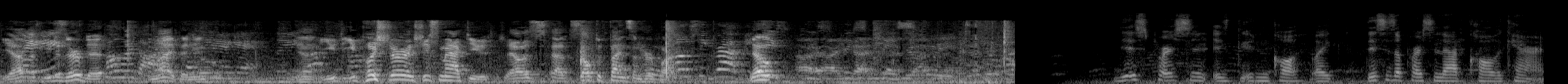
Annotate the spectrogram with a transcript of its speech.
Yeah, you deserved it. Oh my god. In my opinion. Yeah, you you pushed her and she smacked you. That was uh, self-defense on her part. No, she grabbed me. Nope. Please, please, please, this person is getting called like this is a person that I'd call a Karen.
